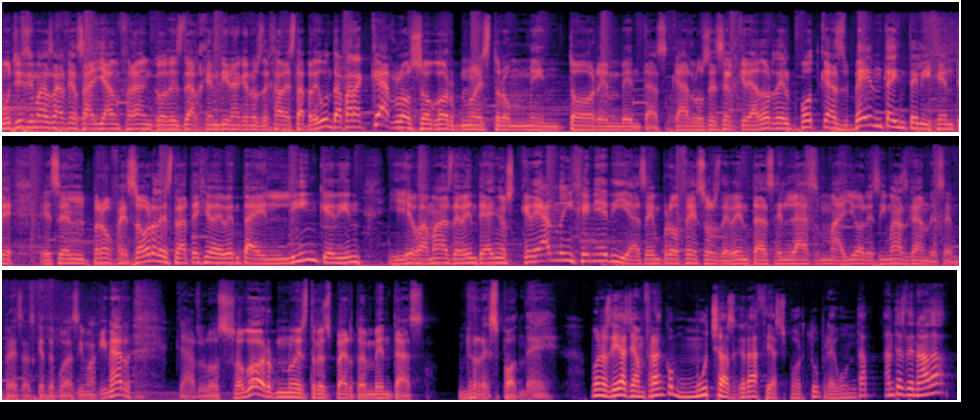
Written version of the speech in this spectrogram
Muchísimas gracias a Gianfranco desde Argentina que nos dejaba esta pregunta para Carlos Ogor, nuestro mentor en ventas. Carlos es el creador del podcast Venta Inteligente, es el profesor de estrategia de venta en LinkedIn y lleva más de 20 años creando ingenierías en procesos de ventas en las mayores y más grandes empresas que te puedas imaginar. Carlos Sogor, nuestro experto en ventas, responde. Buenos días, Gianfranco. Muchas gracias por tu pregunta. Antes de nada,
